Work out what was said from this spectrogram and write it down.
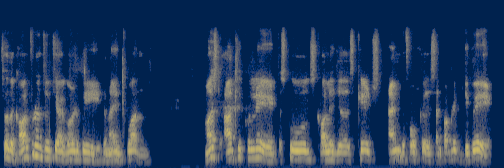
So the conference which are going to be the ninth one must articulate the schools, colleges, kids, and the focus and public debate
